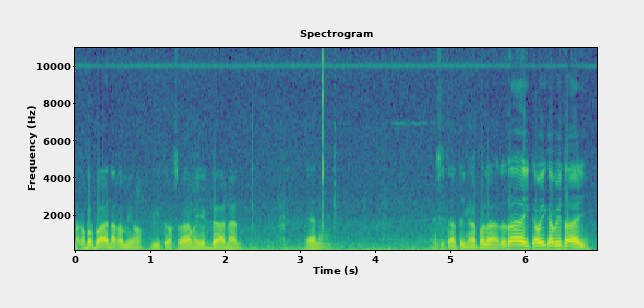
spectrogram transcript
Nakababa na kami oh dito sa may hagdanan. Yan oh. Si tatay nga pala. Tatay, kaway kaway tay.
